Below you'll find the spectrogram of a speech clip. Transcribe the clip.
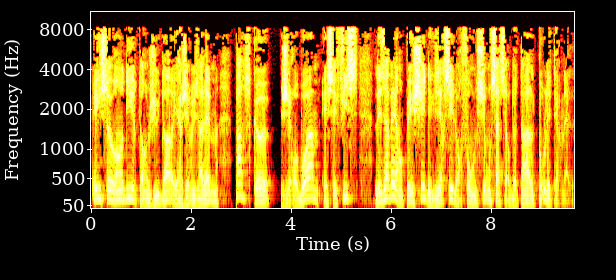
et ils se rendirent en Juda et à Jérusalem parce que Jéroboam et ses fils les avaient empêchés d'exercer leurs fonctions sacerdotales pour l'Éternel.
